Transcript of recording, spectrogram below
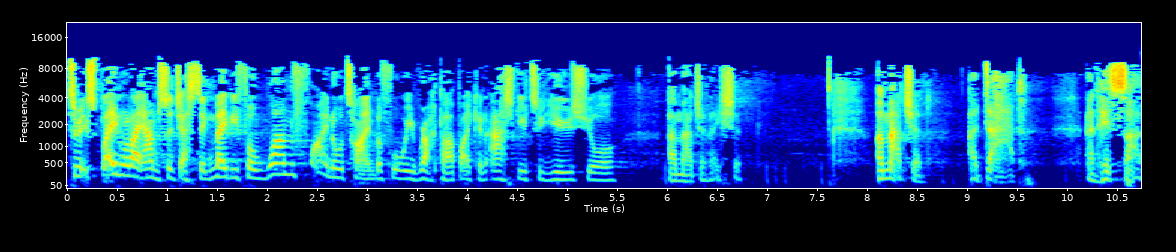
To explain what I am suggesting, maybe for one final time before we wrap up, I can ask you to use your imagination. Imagine a dad and his son,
